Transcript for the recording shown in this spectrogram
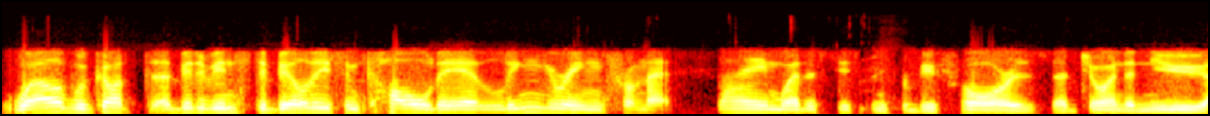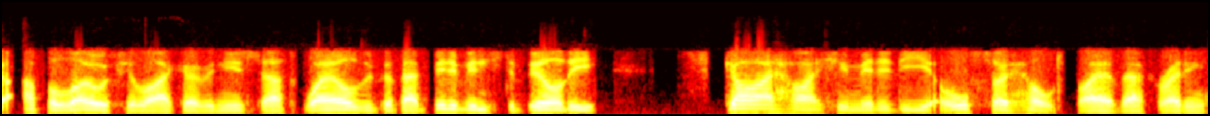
Well, we've got a bit of instability, some cold air lingering from that same weather system from before has joined a new upper low, if you like, over New South Wales. We've got that bit of instability, sky high humidity, also helped by evaporating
